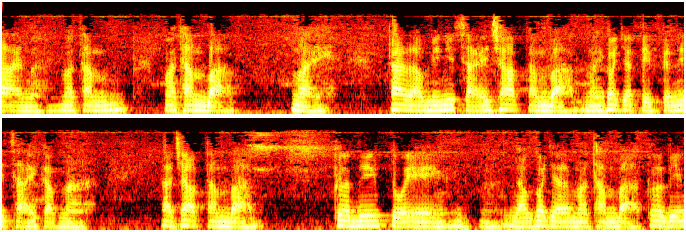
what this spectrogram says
ตายใหม่มาทำมาทำบาปใหม่ ถ้าเรามีนิสัยชอบทำบาป มันก็จะติดเป็นนิสัยกลับมา ถ้าชอบทำบาปเพื่อเลี้ยงตัวเอง เราก็จะมาทำบาปเพื่อเลี้ยง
